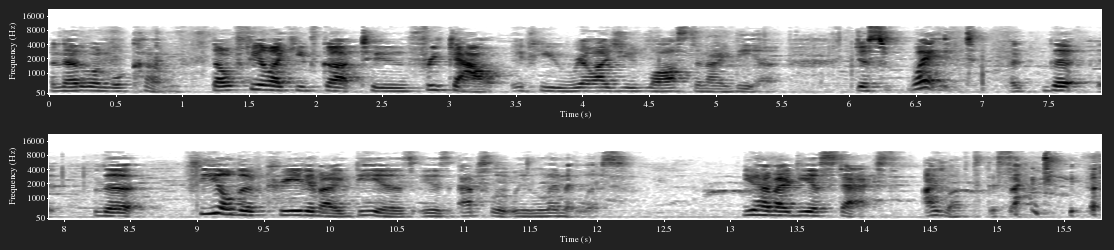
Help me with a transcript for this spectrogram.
Another one will come. Don't feel like you've got to freak out if you realize you lost an idea. Just wait. The the field of creative ideas is absolutely limitless. You have idea stacks. I loved this idea.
